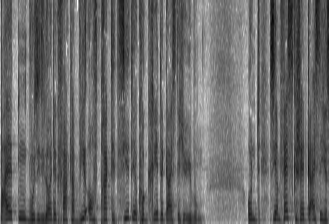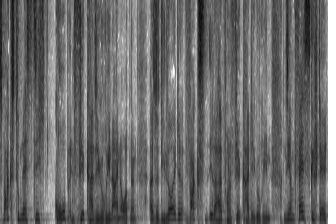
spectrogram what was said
Balken, wo sie die Leute gefragt haben, wie oft praktiziert ihr konkrete geistliche Übungen? Und sie haben festgestellt, geistliches Wachstum lässt sich grob in vier Kategorien einordnen. Also die Leute wachsen innerhalb von vier Kategorien. Und sie haben festgestellt,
